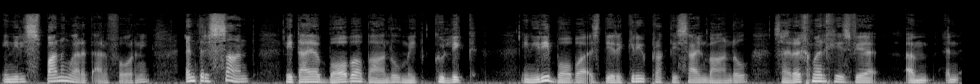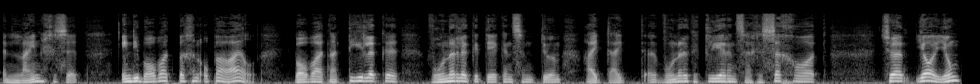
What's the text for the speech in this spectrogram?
en hierdie spanning wat dit ervaar nie. Interessant, het hy 'n baba behandel met koliek en hierdie baba is deur 'n kriopraktisyn behandel. Sy rugmergie is weer um in in lyn gesit en die baba het begin ophou huil. Baba het natuurlike wonderlike tekensimptoom. Hy het hy 'n wonderlike kleur in sy gesig gehad. So ja, jong,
